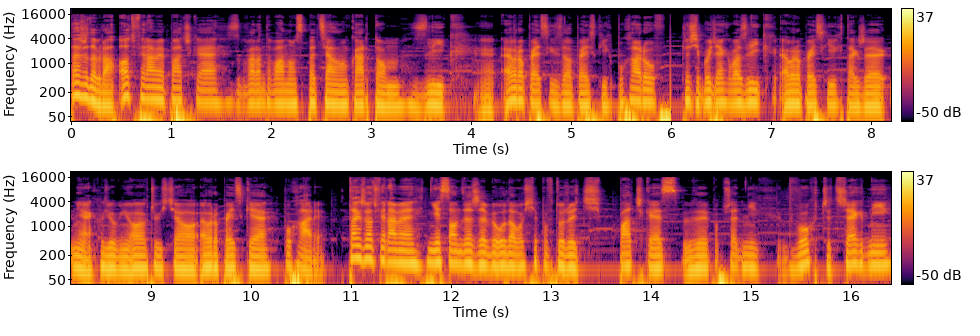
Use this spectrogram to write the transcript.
Także dobra, otwieramy paczkę z gwarantowaną specjalną kartą z lig e, europejskich, z europejskich pucharów. Wcześniej powiedziałem chyba z lig europejskich, także nie, chodziło mi o, oczywiście o europejskie puchary. Także otwieramy, nie sądzę, żeby udało się powtórzyć paczkę z poprzednich dwóch czy trzech dni.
